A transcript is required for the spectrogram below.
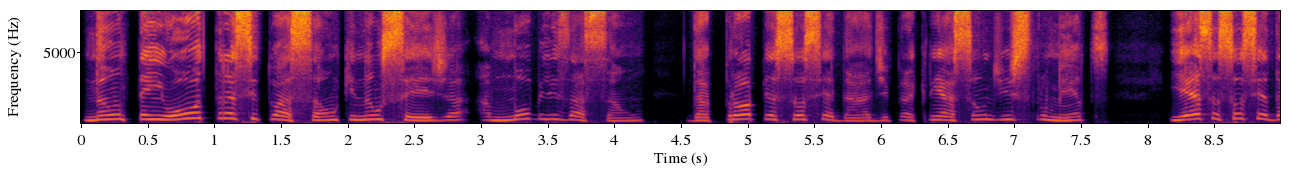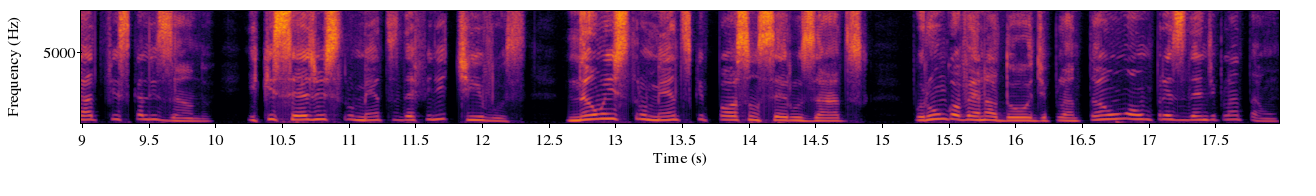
não tem outra situação que não seja a mobilização da própria sociedade para a criação de instrumentos e essa sociedade fiscalizando, e que sejam instrumentos definitivos, não instrumentos que possam ser usados por um governador de plantão ou um presidente de plantão.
